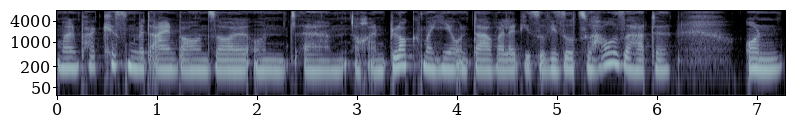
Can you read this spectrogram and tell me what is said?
mal ein paar Kissen mit einbauen soll und ähm, auch einen Block mal hier und da, weil er die sowieso zu Hause hatte. Und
